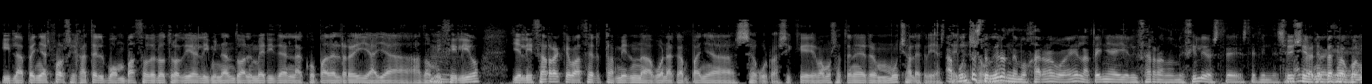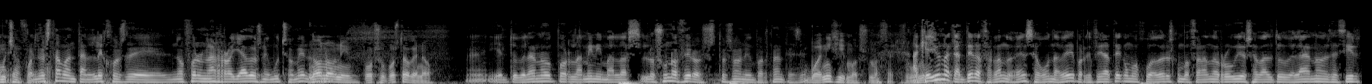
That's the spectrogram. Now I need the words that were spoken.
y la Peña Sport, fíjate el bombazo del otro día eliminando al Mérida en la Copa del Rey allá a domicilio y el Izarra que va a hacer también una buena campaña seguro. Así que vamos a tener mucha alegría. este A punto estuvieron de mojar algo, ¿eh? La Peña y el Izarra a domicilio este, este fin de Sí, semana. sí, han O sea empezado con mucha fuerza. No estaban tan lejos de... No fueron arrollados ni mucho menos. No, no, ni, por supuesto que no. ¿Eh? Y el Tudelano por la mínima. Los, los 1-0, estos son importantes, ¿eh? Buenísimos, no sé. Aquí hay una cantera, Fernando, ¿eh? en segunda B, porque fíjate como jugadores como Fernando Rubio se va al Tudelano, es decir,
